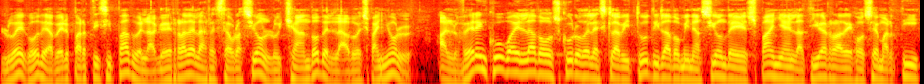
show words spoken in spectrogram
luego de haber participado en la Guerra de la Restauración luchando del lado español. Al ver en Cuba el lado oscuro de la esclavitud y la dominación de España en la tierra de José Martí,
